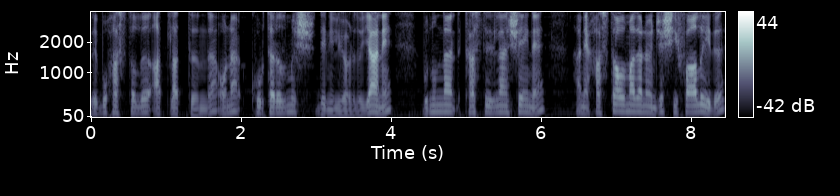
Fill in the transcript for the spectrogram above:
ve bu hastalığı atlattığında ona kurtarılmış deniliyordu. Yani bununla kastedilen şey ne? Hani hasta olmadan önce şifalıydı.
